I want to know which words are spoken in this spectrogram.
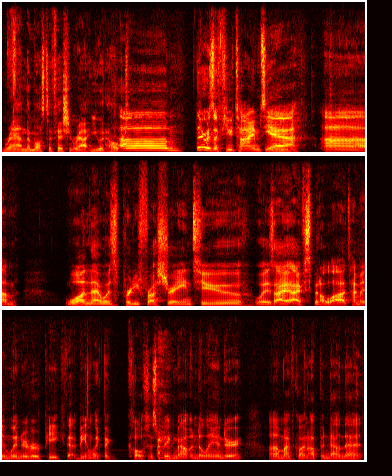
ran the most efficient route you had hoped? Um, there was a few times, yeah. Mm-hmm. Um, one that was pretty frustrating too was I, I've spent a lot of time in Wind River Peak, that being like the closest big mountain to Lander. Um, I've gone up and down that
